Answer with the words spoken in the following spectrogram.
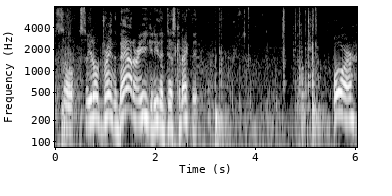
So, so you don't drain the battery, you can either disconnect it or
